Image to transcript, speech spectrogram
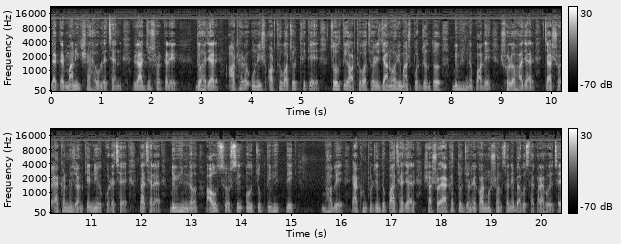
ডাক্তার মানিক সাহা বলেছেন, রাজ্য সরকারের দু হাজার আঠারো উনিশ অর্থ বছর থেকে চলতি অর্থ বছরের জানুয়ারি মাস পর্যন্ত বিভিন্ন পদে ষোলো হাজার চারশো একান্ন জনকে নিয়োগ করেছে। তাছাড়া বিভিন্ন আউটসোর্সিং ও চুক্তিভিত্তিক ভাবে এখন পর্যন্ত পাঁচ হাজার সাতশো একাত্তর জনের কর্মসংস্থানের ব্যবস্থা করা হয়েছে।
